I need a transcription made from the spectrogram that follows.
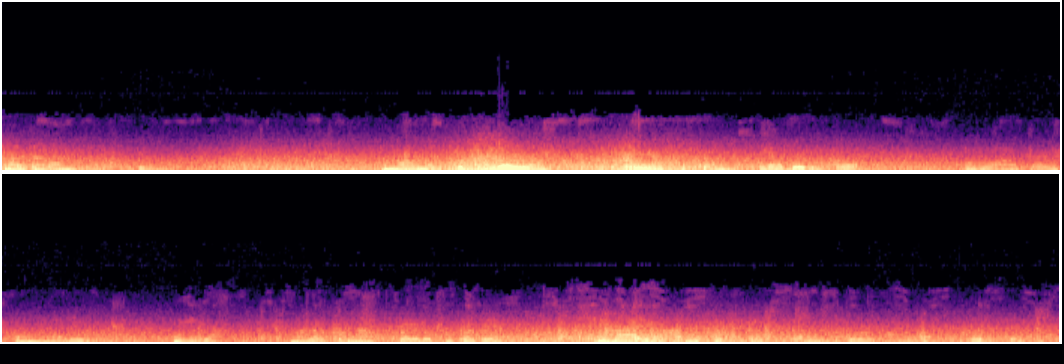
まだらになっています。今の服装は、冬服に比べると、色鮮やかになり、身が長くなっていることで、島や歩く人々の姿もついています。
